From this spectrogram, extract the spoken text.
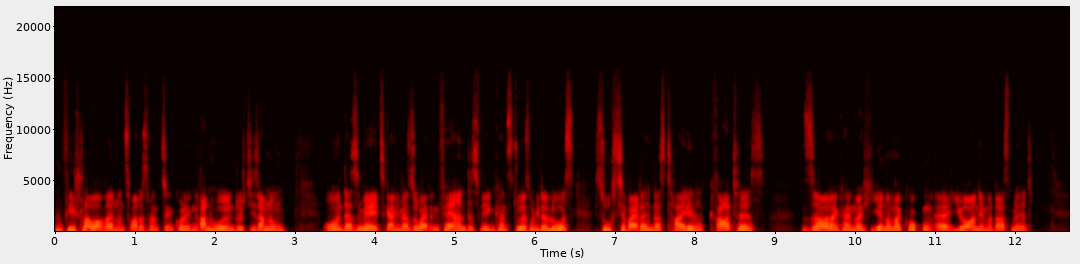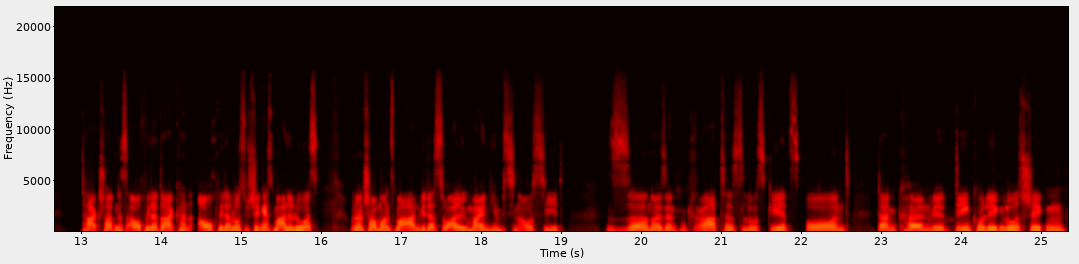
Einen viel schlaueren. Und zwar, dass wir uns den Kollegen ranholen durch die Sammlung. Und da sind wir jetzt gar nicht mehr so weit entfernt. Deswegen kannst du erstmal wieder los. Suchst hier weiterhin das Teil. Gratis. So, dann können wir hier nochmal gucken. Äh, ja, nehmen wir das mit. Tagschatten ist auch wieder da, kann auch wieder los. Wir schicken erstmal alle los und dann schauen wir uns mal an, wie das so allgemein hier ein bisschen aussieht. So, neu senden gratis. Los geht's. Und dann können wir den Kollegen losschicken.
